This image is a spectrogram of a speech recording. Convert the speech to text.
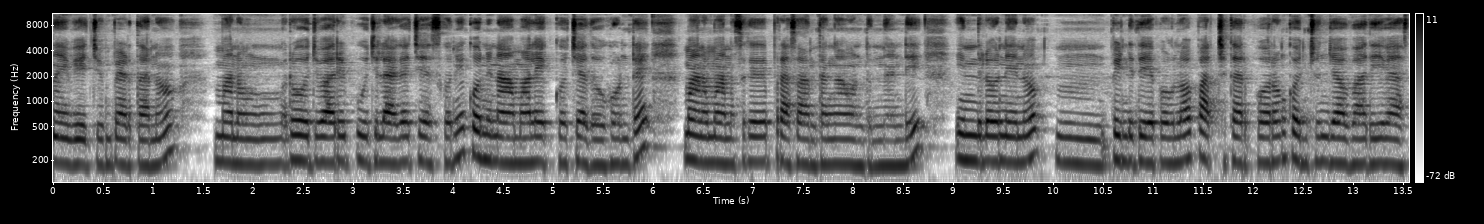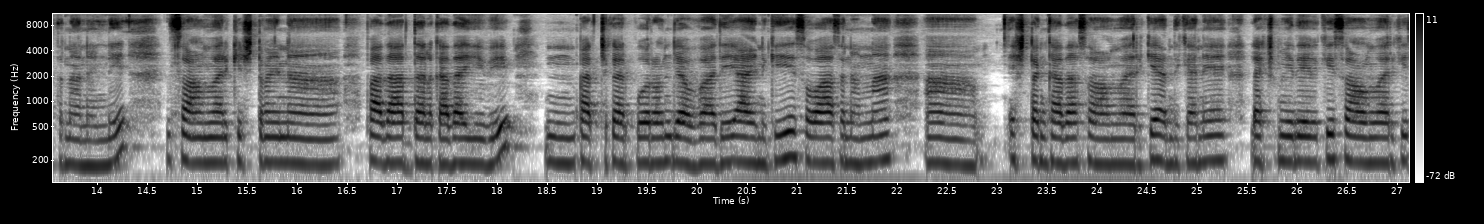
నైవేద్యం పెడతాను. మనం రోజువారీ పూజలాగా చేసుకొని కొన్ని నామాలు ఎక్కువ చదువుకుంటే మన మనసుకి ప్రశాంతంగా ఉంటుందండి. ఇందులో నేను పిండి దీపంలో పచ్చకర్పూరం కొంచెం జవ్వాది వేస్తున్నానండి. స్వామివారికి ఇష్టమైన పదార్థాలు కదా ఇవి. పచ్చకర్పూరం జవ్వాది ఆయనకి సువాసన ఉన్న ఇష్టం కదా స్వామివారికి. అందుకనే లక్ష్మీదేవికి స్వామివారికి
